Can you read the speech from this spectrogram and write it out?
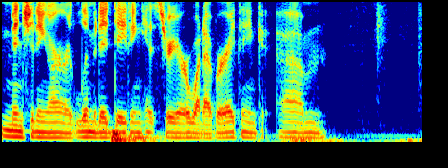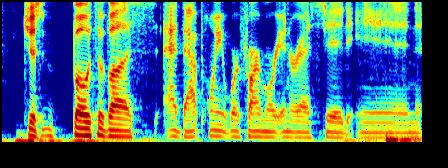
mentioning our limited dating history or whatever. I think um, just both of us at that point were far more interested in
